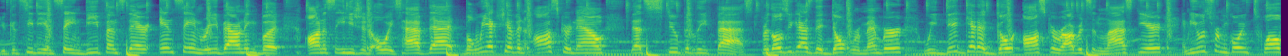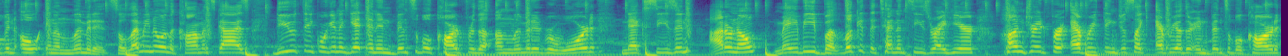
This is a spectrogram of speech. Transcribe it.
You can see the insane defense there. Insane rebounding but honestly he should always have that. But we actually have an oscar now that's stupidly fast. For those of you guys that don't remember we did get a goat oscar robertson last year and he was from going 12 and 0 in unlimited. So let me know in the comments guys. Do you think we're gonna get an invincible card for the unlimited reward next season? I don't know maybe but look at the tendencies right here. 100 for everything just like every other invincible card.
